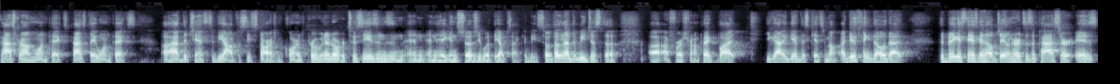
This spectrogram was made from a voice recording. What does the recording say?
past round one picks, past day one picks uh, have the chance to be obviously stars. McLaurin's proven it over two seasons, and, and and Higgins shows you what the upside could be. So it doesn't have to be just a a first round pick, but you got to give this kid some help. I do think though that the biggest thing that's going to help Jalen Hurts as a passer is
